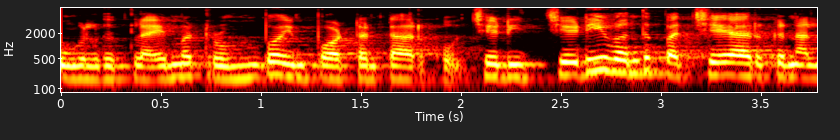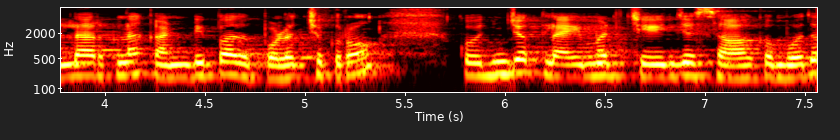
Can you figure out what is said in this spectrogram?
உங்களுக்கு கிளைமேட் ரொம்ப இம்பார்ட்டண்ட்டாக இருக்கும். செடி செடி வந்து பச்சையாக இருக்குது நல்லா இருக்குன்னா கண்டிப்பாக அதை பொழைச்சிக்கிறோம். கொஞ்சம் கிளைமேட் சேஞ்சஸ் ஆகும்போது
